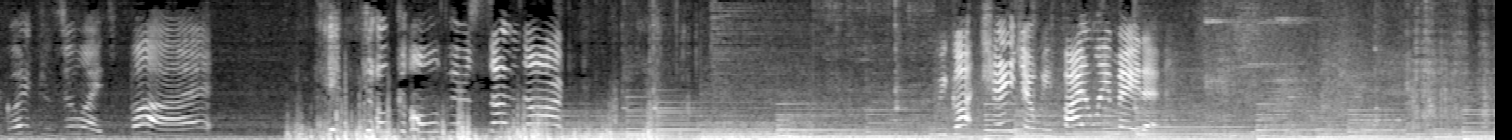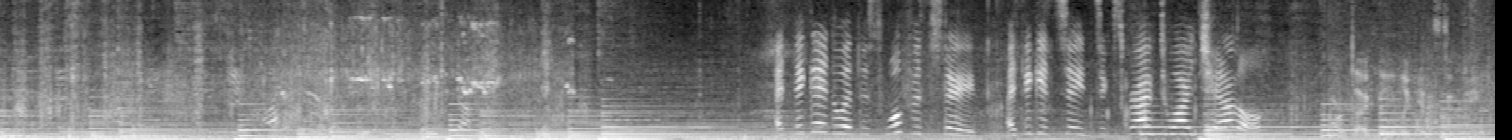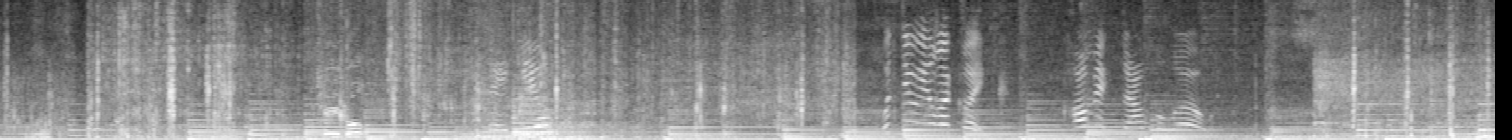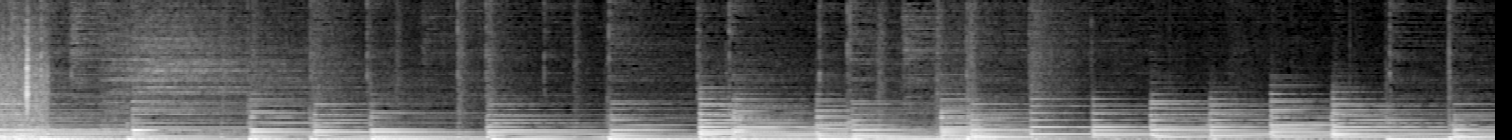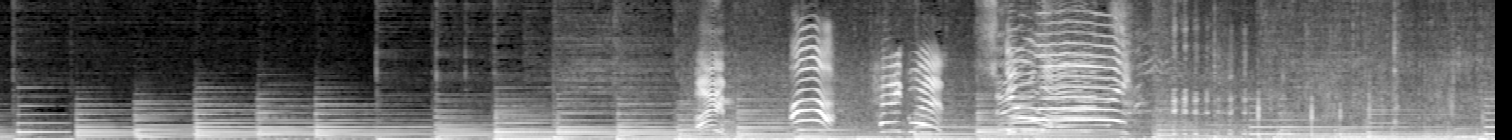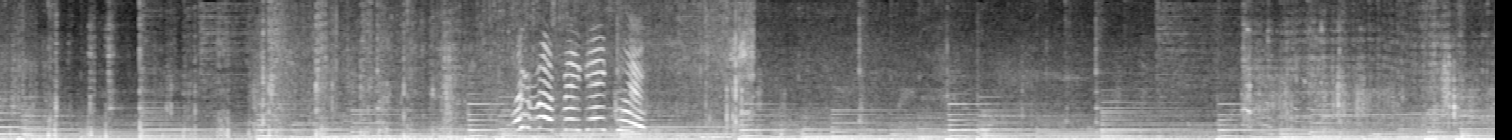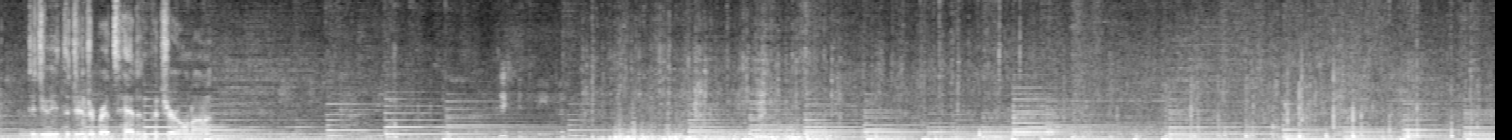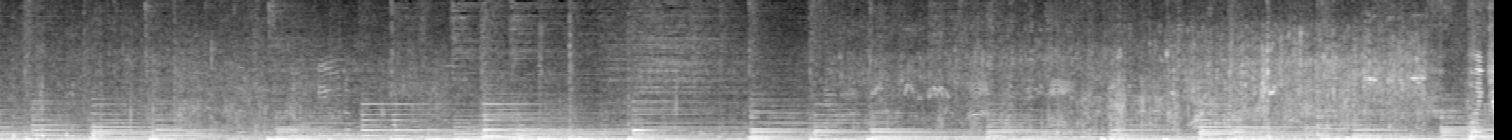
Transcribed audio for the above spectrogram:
We're going to Zoo Lights, but it's so cold. There's sun dogs. We got change and we finally made it. I think I know what this wolf is saying. I think it's saying subscribe to our channel. Warmth, Here you go. Did you eat the gingerbread's head and put your own on it?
